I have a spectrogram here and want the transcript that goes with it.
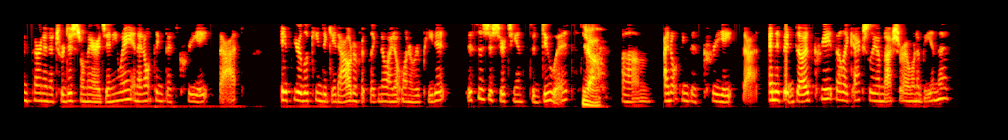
concern in a traditional marriage anyway and i don't think this creates that. If you're looking to get out or if it's like no i don't want to repeat it this is just your chance to do it. Yeah. Um, I don't think this creates that. And if it does create that, like, actually, I'm not sure I want to be in this,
